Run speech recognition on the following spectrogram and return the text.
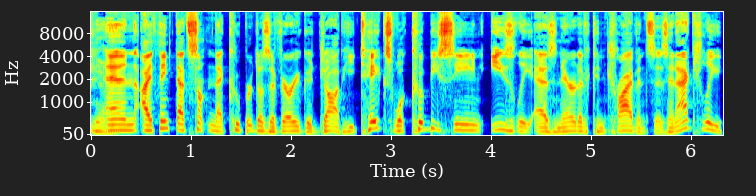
And I think that's something that Cooper does a very good job. He takes what could be seen easily as narrative contrivances and actually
